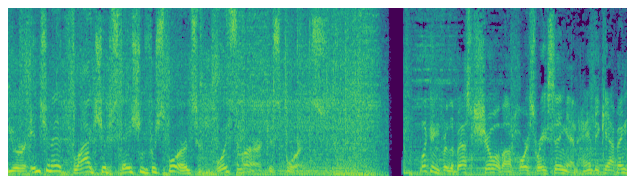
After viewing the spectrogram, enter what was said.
Your internet flagship station for sports, Voice America Sports. Looking for the best show about horse racing and handicapping?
